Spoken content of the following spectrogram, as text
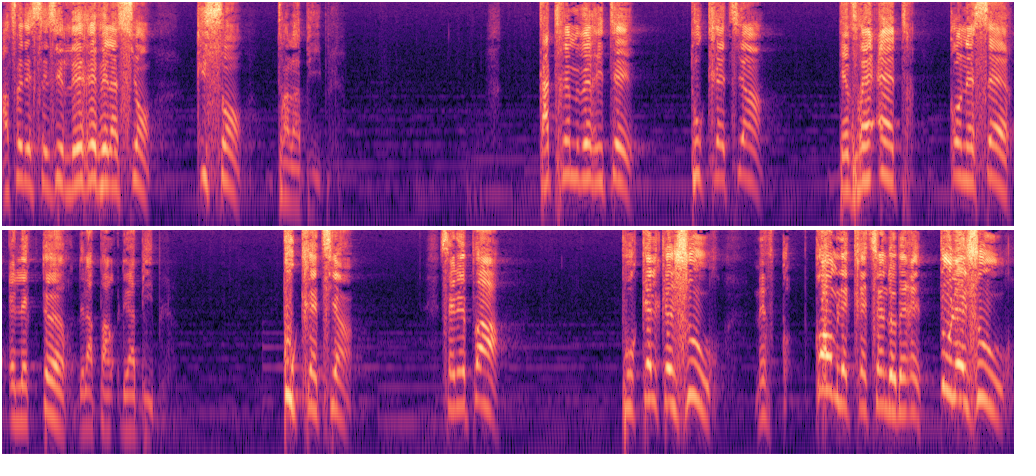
Afin de saisir les révélations qui sont dans la Bible. Quatrième vérité, tout chrétien devrait être connaisseur et lecteur de la, de la Bible. Tout chrétien. Ce n'est pas pour quelques jours, mais comme les chrétiens de Béret, tous les jours,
